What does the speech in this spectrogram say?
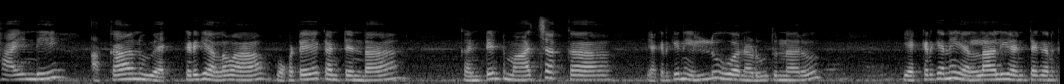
హాయ్ అండి. అక్క నువ్వు ఎక్కడికి వెళ్ళవా? ఒకటే కంటెండా కంటెంట్ మార్చక్క ఎక్కడికైనా వెళ్ళు అని అడుగుతున్నారు. ఎక్కడికైనా వెళ్ళాలి అంటే కనుక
